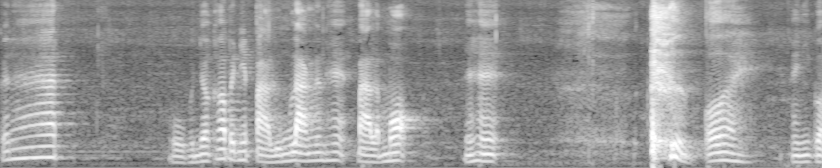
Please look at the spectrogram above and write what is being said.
กระดาษโอ้ผมจะเข้าไปในป่าลุงลังนั่นฮะ ป่าละเมาะนะฮะโอ้ยอันนี้ก็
